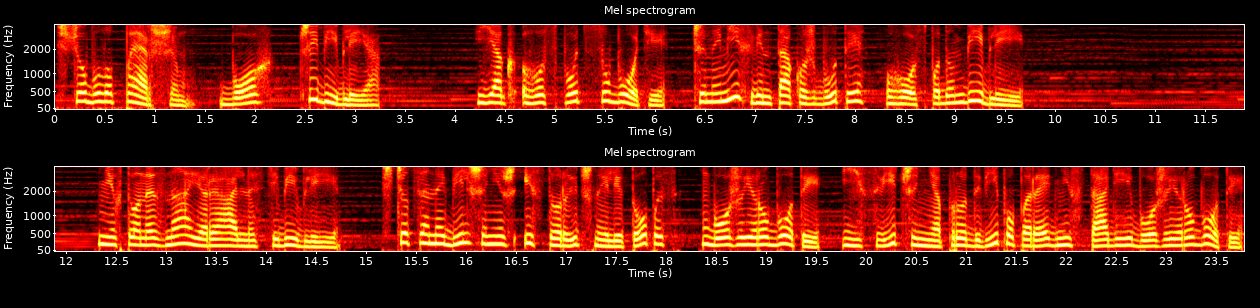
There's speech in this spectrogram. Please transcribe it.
що було першим Бог чи Біблія. Як Господь суботі, чи не міг він також бути Господом Біблії? Ніхто не знає реальності Біблії, що це не більше, ніж історичний літопис Божої роботи і свідчення про дві попередні стадії Божої роботи,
